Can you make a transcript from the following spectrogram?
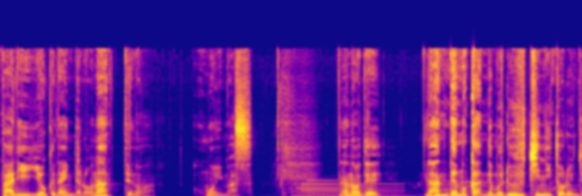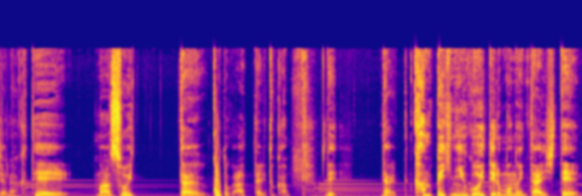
ぱり良くないんだろうなっていうのは思います。なので何でもかんでもルーチンに取るんじゃなくてまあそういったことがあったりとかでだか完璧に動いてるものに対して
